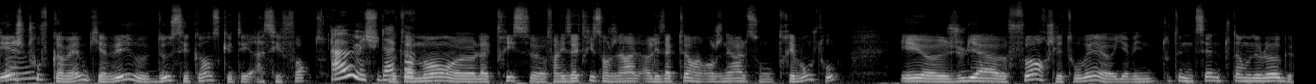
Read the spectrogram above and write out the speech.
Et je trouve quand même qu'il y avait euh, deux séquences qui étaient assez fortes. Ah oui, mais je suis d'accord. Notamment euh, l'actrice, euh, enfin les actrices en général, les acteurs en général sont très bons, je trouve. Et euh, Julia Fort, je l'ai trouvé, euh, il y avait une- toute une scène, tout un monologue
